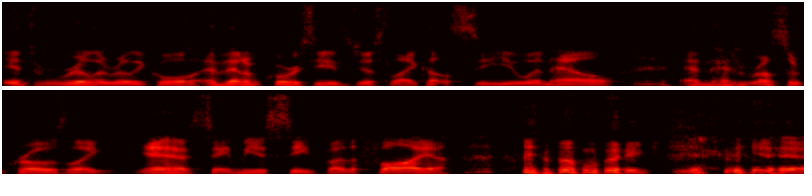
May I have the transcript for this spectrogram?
It's really really cool. And then of course he's just like i'll see you in hell. And then russell crowe's like yeah save me a seat by the fire. You know, like yeah, yeah.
